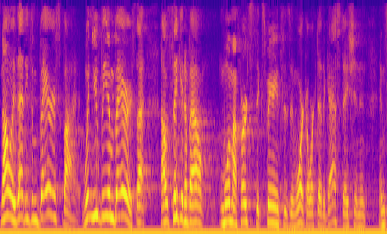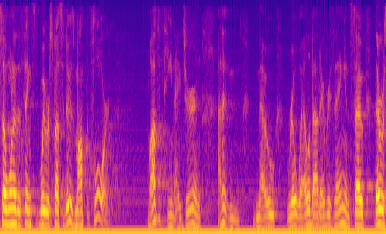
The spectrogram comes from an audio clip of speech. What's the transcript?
not only that, he's embarrassed by it. Wouldn't you be embarrassed? I, I was thinking about one of my first experiences in work. I worked at a gas station, and, and so one of the things we were supposed to do is mop the floor. Well, I was a teenager, and I didn't know real well about everything. And so there was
